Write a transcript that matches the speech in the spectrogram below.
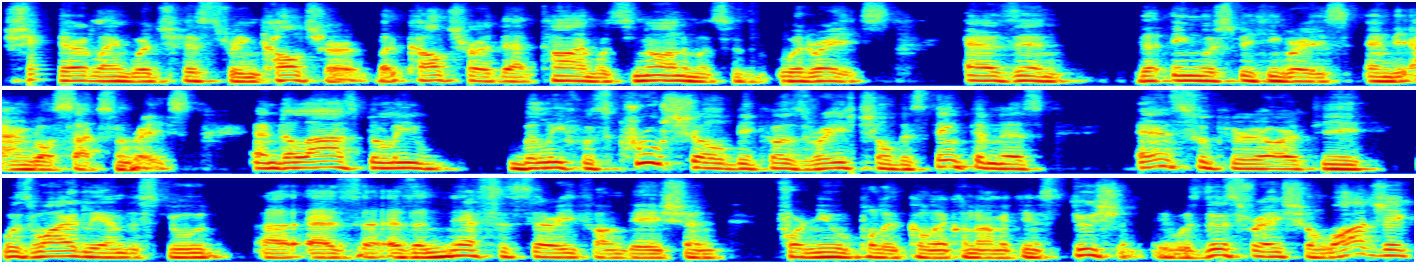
shared language, history, and culture. But culture at that time was synonymous with, with race, as in the English speaking race and the Anglo Saxon race. And the last belief, belief was crucial because racial distinctiveness and superiority was widely understood uh, as, a, as a necessary foundation for new political and economic institution. It was this racial logic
